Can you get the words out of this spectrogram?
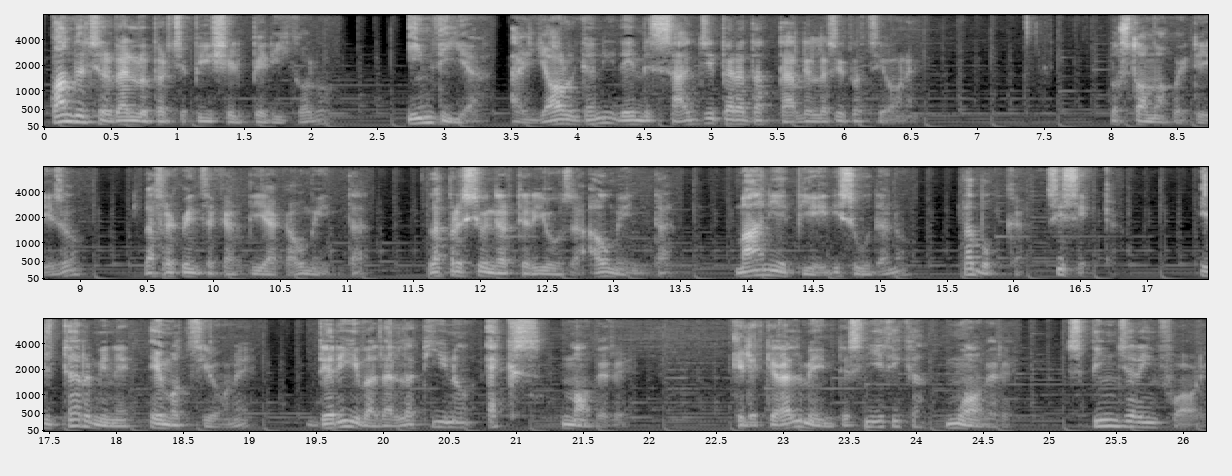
Quando il cervello percepisce il pericolo, invia agli organi dei messaggi per adattarli alla situazione. Lo stomaco è teso, la frequenza cardiaca aumenta, la pressione arteriosa aumenta, mani e piedi sudano, la bocca si secca. Il termine emozione deriva dal latino ex movere, che letteralmente significa muovere, spingere in fuori,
